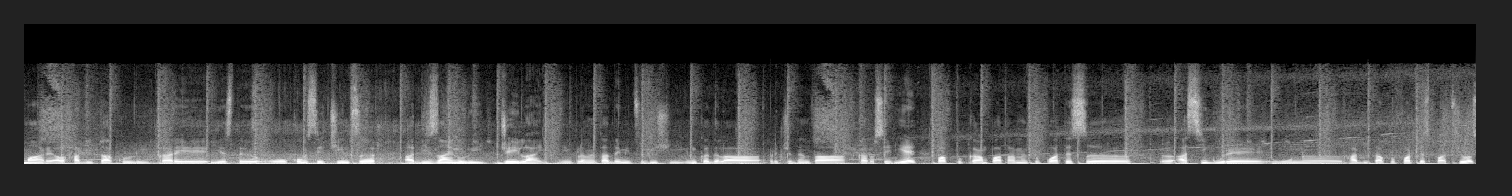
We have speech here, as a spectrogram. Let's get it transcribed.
mare al habitacului, care este o consecință a designului J-Line, implementat de Mitsubishi încă de la precedenta caroserie, faptul că apartamentul poate să uh, asigure un uh, habitaclu foarte spațios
